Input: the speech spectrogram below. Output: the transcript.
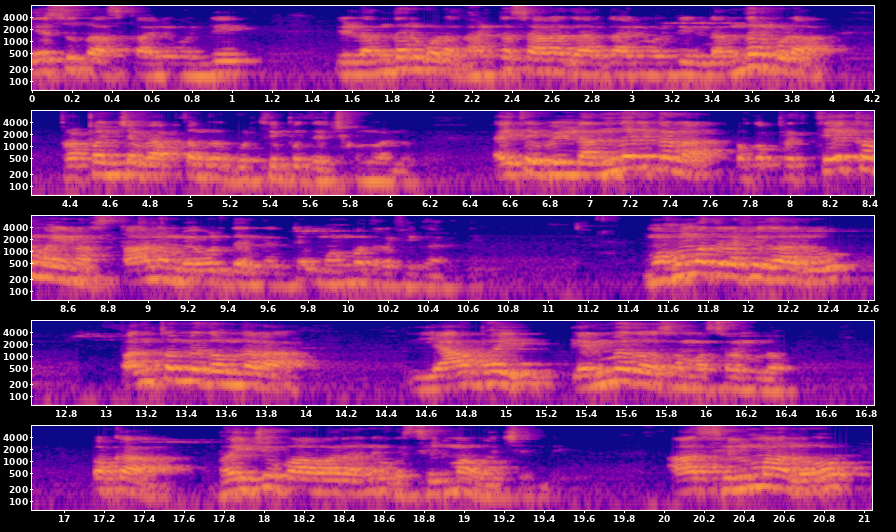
యేసుదాస్ కానివ్వండి వీళ్ళందరూ కూడా ఘంటసాల గారు కానివ్వండి వీళ్ళందరూ కూడా ప్రపంచవ్యాప్తంగా గుర్తింపు తెచ్చుకున్న వాళ్ళు అయితే వీళ్ళందరికన్నా ఒక ప్రత్యేకమైన స్థానం ఎవరిదంటే మొహమ్మద్ రఫీ గారిది. మొహమ్మద్ రఫీ గారు పంతొమ్మిది వందల యాభై ఎనిమిదవ సంవత్సరంలో ఒక బైజు బావార్ అనే ఒక సినిమా వచ్చింది. ఆ సినిమాలో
